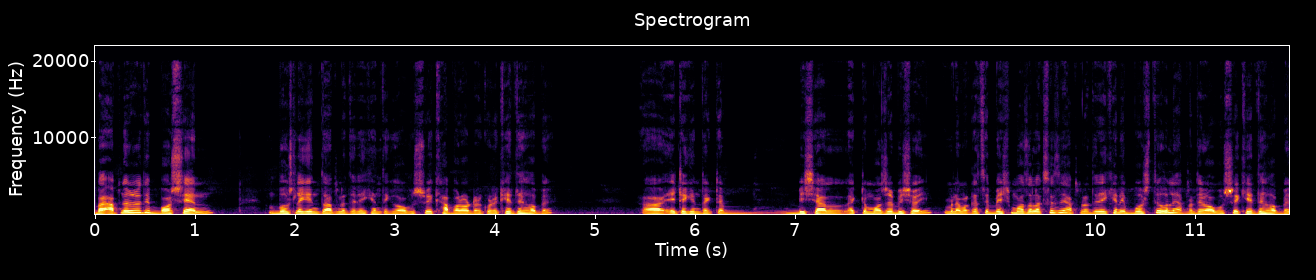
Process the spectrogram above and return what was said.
বা আপনারা যদি বসেন, বসলে কিন্তু আপনাদের এখান থেকে অবশ্যই খাবার অর্ডার করে খেতে হবে। এটা কিন্তু একটা বিশাল, একটা মজার বিষয়। মানে আমার কাছে বেশ মজা লাগছে যে আপনাদের এখানে বসতে হলে আপনাদের অবশ্যই খেতে হবে।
